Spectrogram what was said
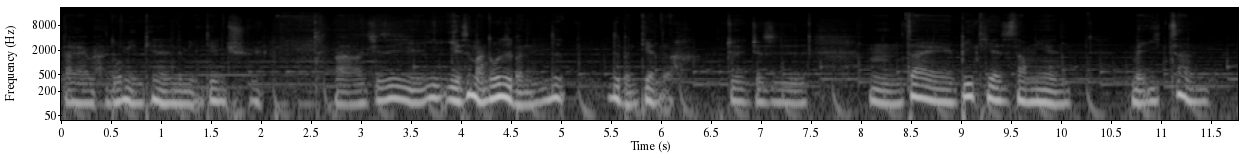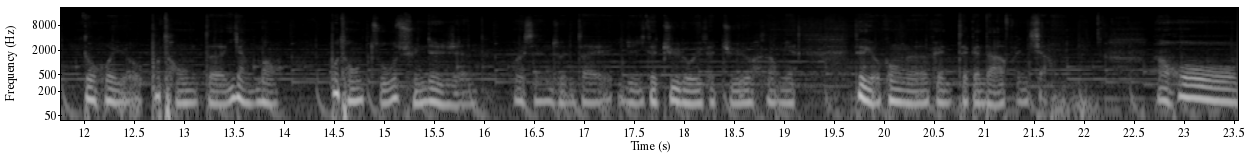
大概很多缅甸人的缅甸区啊，其实也也是蛮多日本日日本店的，就就是嗯，在 BTS 上面每一站都会有不同的样貌，不同族群的人。会生存在一个聚落一个聚落上面，这个有空呢可以再跟大家分享。然后，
